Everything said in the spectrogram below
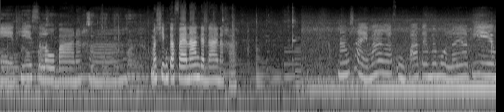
ี่ที่สโลบาร์นะคะ มาชิมกาแฟน่านกันได้นะคะ น้ำใสมากอะฝูงปลาเต็มไปหมดเลยอะพี่อิม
